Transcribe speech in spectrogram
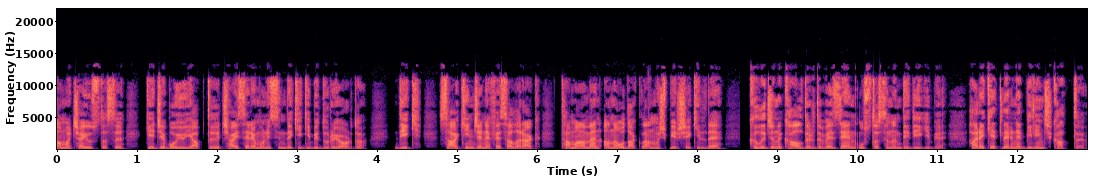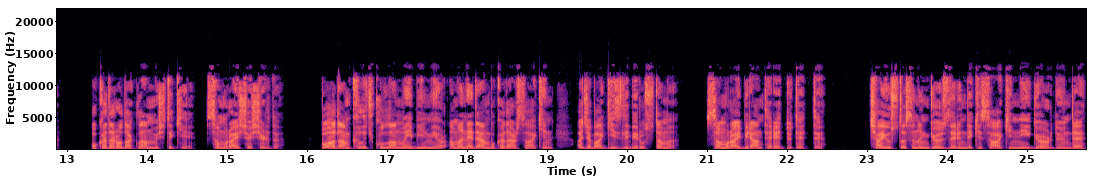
Ama çay ustası gece boyu yaptığı çay seremonisindeki gibi duruyordu. Dik, sakince nefes alarak tamamen ana odaklanmış bir şekilde kılıcını kaldırdı ve Zen ustasının dediği gibi hareketlerine bilinç kattı. O kadar odaklanmıştı ki samuray şaşırdı. Bu adam kılıç kullanmayı bilmiyor ama neden bu kadar sakin? Acaba gizli bir usta mı? Samuray bir an tereddüt etti. Çay ustasının gözlerindeki sakinliği gördüğünde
